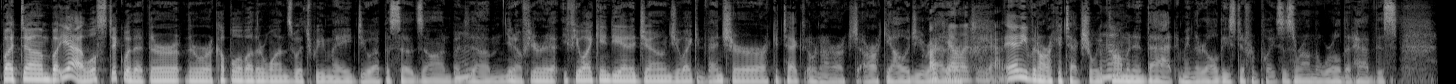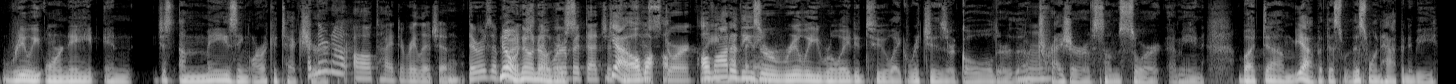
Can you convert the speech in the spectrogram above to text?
but um, but yeah, we'll stick with it. There there were a couple of other ones which we may do episodes on. But Mm-hmm. um, you know, if you're if you like Indiana Jones, you like adventure, architect or not arch- archaeology, rather, Archaeology, yeah. And even architecture, we commented that. I mean, there are all these different places around the world that have this really ornate and just amazing architecture. And they're not all tied to religion. There was a no, bunch no, no. that were, but that just yeah, a, historically a lot of these are really related to like riches or gold or Mm-hmm. the treasure of some sort. I mean, but um, yeah, but this this one happened to be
